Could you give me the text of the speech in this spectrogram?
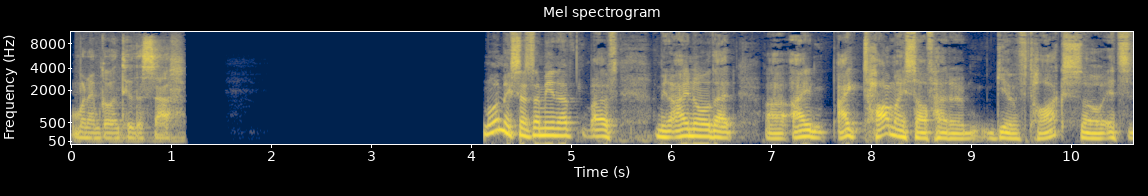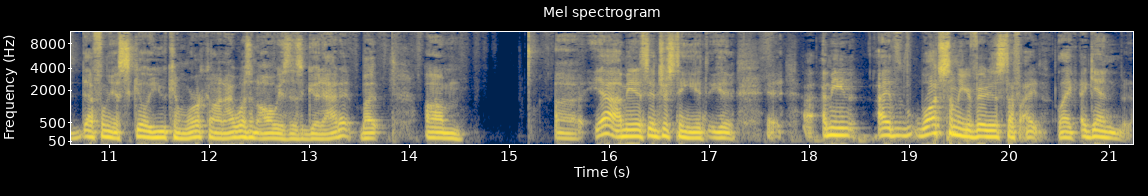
when I'm going through the stuff. Well, it makes sense. I mean, I've, I've, i mean, I know that uh, I I taught myself how to give talks, so it's definitely a skill you can work on. I wasn't always this good at it, but um, uh, yeah, I mean, it's interesting. You, you, I mean, I've watched some of your videos and stuff. I like again,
